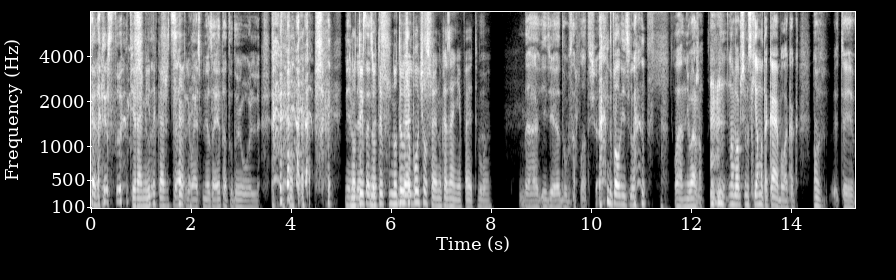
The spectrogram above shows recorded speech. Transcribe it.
меня арестуют. Пирамида, Да, кажется. плевать, мне за это оттуда и уволили. Не, Но меня, ты, но ты уже меня- получил свое наказание, поэтому... Да, в виде двух зарплат еще дополнительно. Ладно, неважно. Ну, в общем, схема такая была, как... Ну, это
